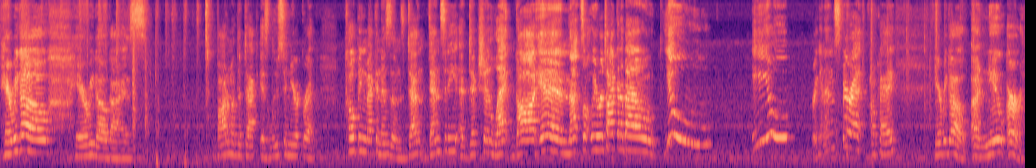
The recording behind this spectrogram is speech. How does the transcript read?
Here we go. Here we go, guys. Bottom of the deck is loosen your grip. Coping mechanisms, den density, addiction, let God in. That's what we were talking about. You. You. Bringing in spirit. Okay. Here we go. A new earth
